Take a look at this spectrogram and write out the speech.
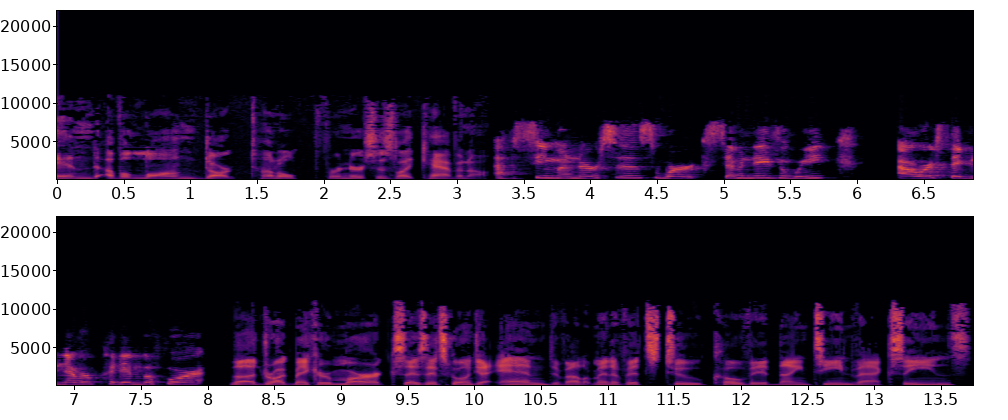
end of a long, dark tunnel for nurses like Kavanaugh. I've seen my nurses work seven days a week, hours they've never put in before. The drug maker Merck says it's going to end development of its two COVID 19 vaccines.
